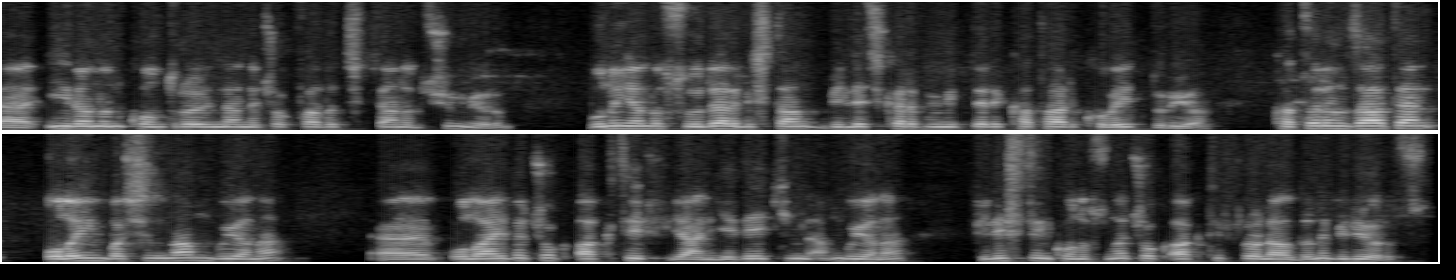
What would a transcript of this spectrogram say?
e, İran'ın kontrolünden de çok fazla çıkacağını düşünmüyorum. Bunun yanında Suudi Arabistan, Birleşik Arap Emirlikleri, Katar, Kuveyt duruyor. Katar'ın zaten olayın başından bu yana e, olayda çok aktif yani 7 Ekim'den bu yana Filistin konusunda çok aktif rol aldığını biliyoruz.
